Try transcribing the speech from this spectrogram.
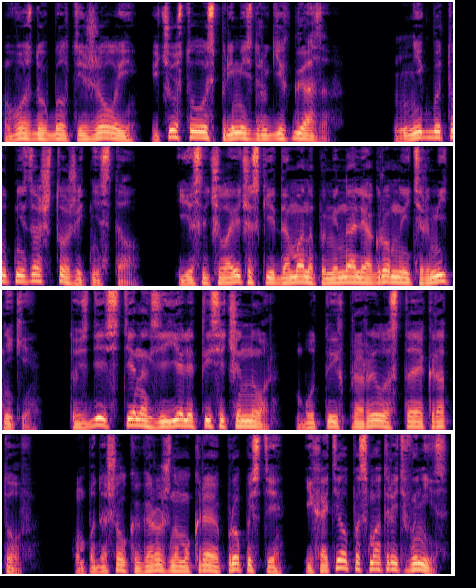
Воздух был тяжелый, и чувствовалась примесь других газов. Ник бы тут ни за что жить не стал. Если человеческие дома напоминали огромные термитники, то здесь в стенах зияли тысячи нор, будто их прорыла стая кротов. Он подошел к огороженному краю пропасти и хотел посмотреть вниз.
